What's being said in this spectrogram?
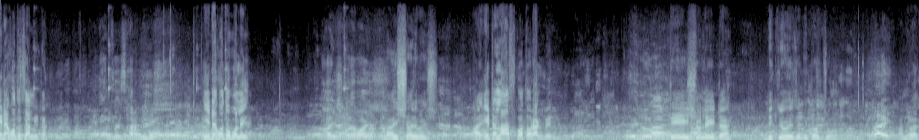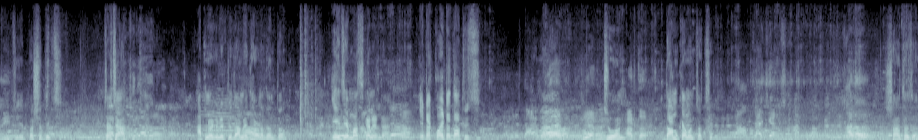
এটা কত চান এটা? এটা কত বলে? বাইশ, সাড়ে বাইশ। আর এটা লাস্ট কত রাখবেন? তেইশ হলে এটা বিক্রি হয়ে যাবে জন্য আমরা যে পাশে দেখছি। চাচা, আপনার গেলে একটু দামে ধারণা দেন তো। এই যে মাঝখানেটা এটা কয়টা দাঁত হয়েছে? জোয়ান। দাম কেমন চাচ্ছিলেন? সাত হাজার।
